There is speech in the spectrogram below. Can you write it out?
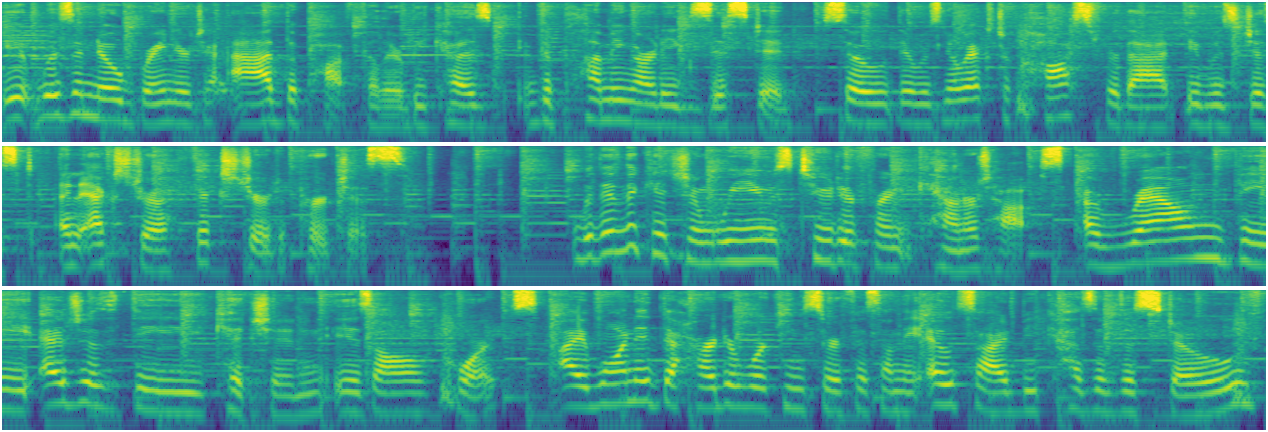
It was a no-brainer to add the pot filler because the plumbing already existed. So there was no extra cost for that. It was just an extra fixture to purchase. Within the kitchen, we use two different countertops. Around the edge of the kitchen is all quartz. I wanted the harder working surface on the outside because of the stove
